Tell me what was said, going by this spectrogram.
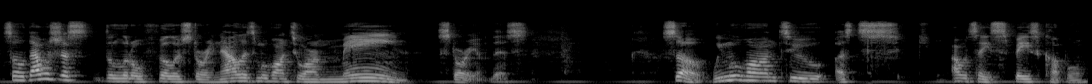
So that was just the little filler story. Now let's move on to our main story of this. So we move on to a, I would say, space couple,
